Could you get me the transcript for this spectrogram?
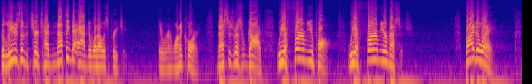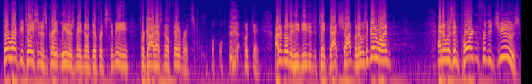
The leaders of the church had nothing to add to what I was preaching. They were in one accord. Message was from God. We affirm you, Paul. we affirm your message. By the way, their reputation as great leaders made no difference to me, for God has no favorites. okay. I don't know that he needed to take that shot, but it was a good one. And it was important for the Jews.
